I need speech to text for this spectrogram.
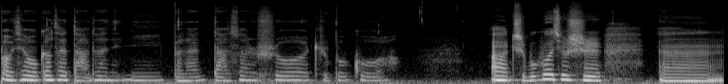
抱歉，我刚才打断你，你本来打算说，只不过，啊，只不过就是，嗯，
